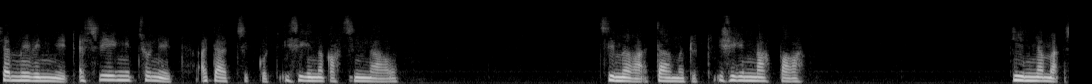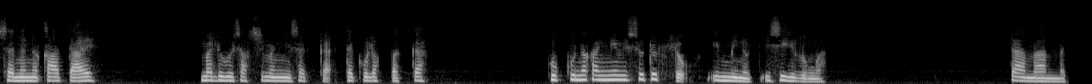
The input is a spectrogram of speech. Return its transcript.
саммивинниит ассиингитсуниит атаатсиккут исигинеқарсинааву тимера тааматут исигиннаарпара кииннама сананеқаатай малуисарсимангисакка такулерпакка куккунеқангивиссутуллу имминут исигивунга таамааммат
